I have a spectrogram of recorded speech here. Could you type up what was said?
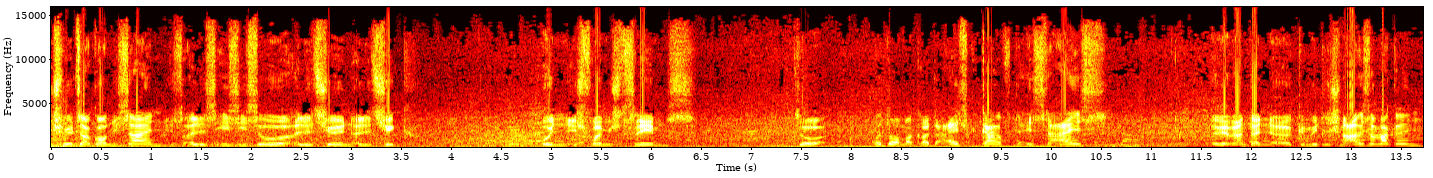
Ich will es auch gar nicht sein. Ist alles easy so, alles schön, alles schick. Und ich freue mich des Lebens. So, Otto haben wir gerade Eis gekauft, da ist der Eis. Wir werden dann äh, gemütlich nach Hause wackeln.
